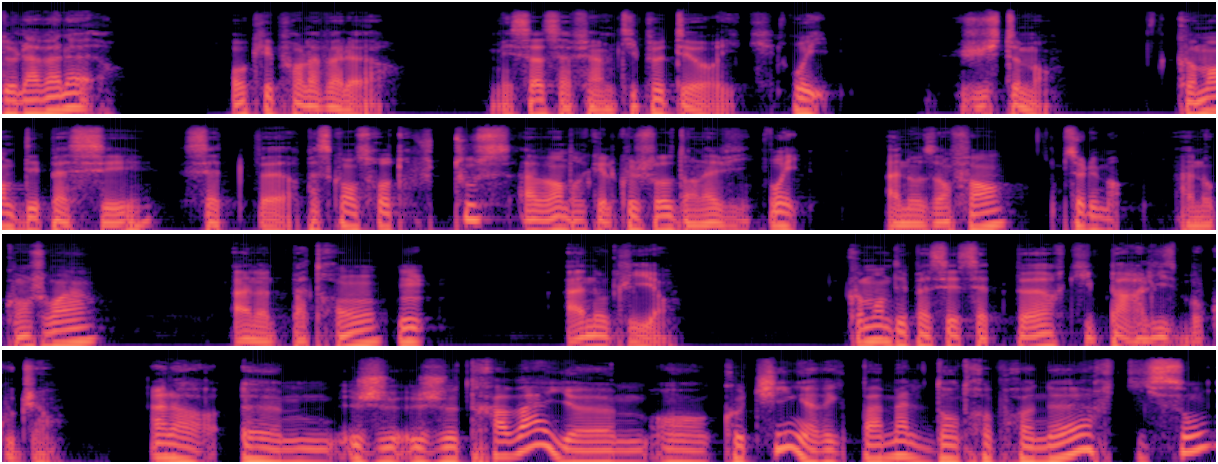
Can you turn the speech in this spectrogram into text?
de la valeur. Ok pour la valeur. Mais ça, ça fait un petit peu théorique. Oui, Justement, comment dépasser cette peur? Parce qu'on se retrouve tous à vendre quelque chose dans la vie. Oui. À nos enfants, absolument. à nos conjoints, à notre patron, Mm. à nos clients. Comment dépasser cette peur qui paralyse beaucoup de gens? Alors, euh, je, je travaille euh, en coaching avec pas mal d'entrepreneurs qui sont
